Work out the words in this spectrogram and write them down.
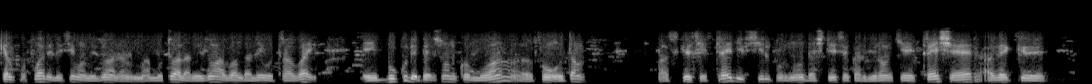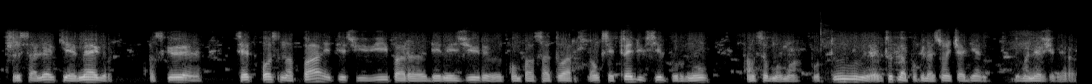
quelquefois de laisser ma, maison ma moto à la maison avant d'aller au travail. Et beaucoup de personnes comme moi font autant. Parce que c'est très difficile pour nous d'acheter ce carburant qui est très cher avec ce salaire qui est maigre. Parce que cette hausse n'a pas été suivie par euh, des mesures euh, compensatoires. Donc c'est très difficile pour nous en ce moment, pour euh, toute la population tchadienne de manière générale.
